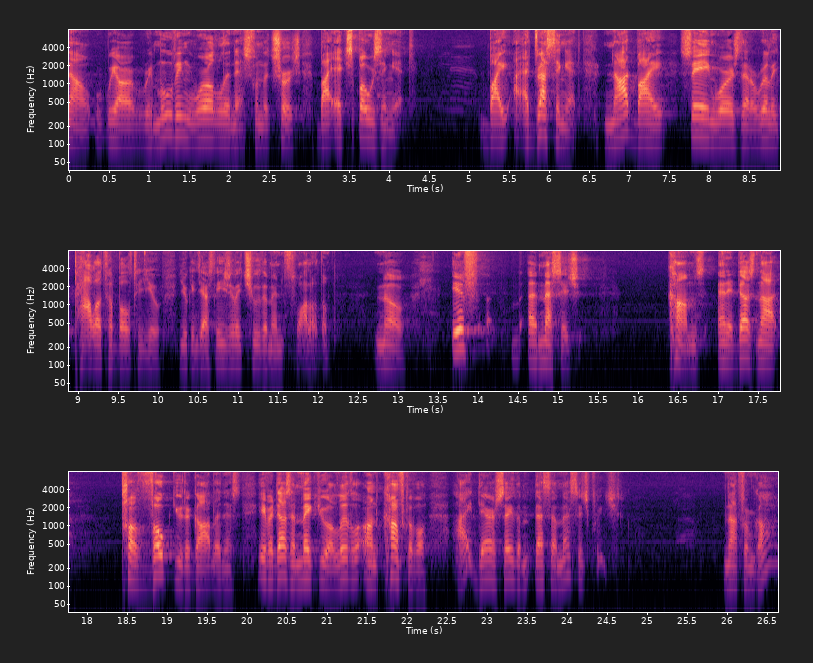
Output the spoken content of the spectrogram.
Now, we are removing worldliness from the church by exposing it, by addressing it, not by saying words that are really palatable to you. You can just easily chew them and swallow them. No. If a message comes and it does not provoke you to godliness, if it doesn't make you a little uncomfortable, I dare say that's a message preached, not from God.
